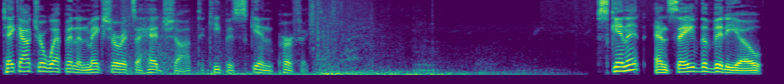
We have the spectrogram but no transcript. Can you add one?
Take out your weapon and make sure it's a headshot to keep his skin perfect. Skin it and save the video.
